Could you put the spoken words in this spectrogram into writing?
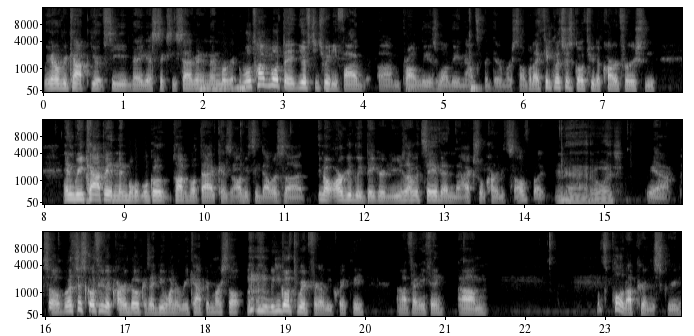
we got to recap UFC Vegas 67, and then we're we'll talk about the UFC 285 um, probably as well, the announcement there, Marcel. But I think let's just go through the card first and and recap it, and then we'll, we'll go talk about that because obviously that was uh you know arguably bigger news I would say than the actual card itself. But yeah, it was. Yeah, so let's just go through the card though because I do want to recap it, Marcel. we can go through it fairly quickly, uh, if anything. Um, let's pull it up here on the screen.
